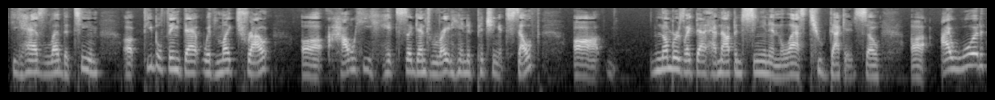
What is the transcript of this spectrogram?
he has led the team, uh, people think that with Mike Trout, uh, how he hits against right-handed pitching itself, uh, numbers like that have not been seen in the last two decades. So uh, I would.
